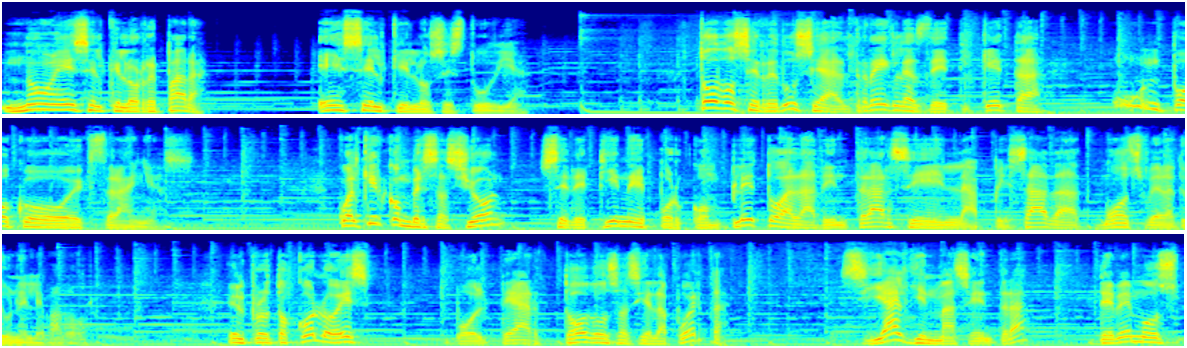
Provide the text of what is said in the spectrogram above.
no es el que lo repara, es el que los estudia. Todo se reduce a reglas de etiqueta un poco extrañas. Cualquier conversación se detiene por completo al adentrarse en la pesada atmósfera de un elevador. El protocolo es voltear todos hacia la puerta. Si alguien más entra, debemos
